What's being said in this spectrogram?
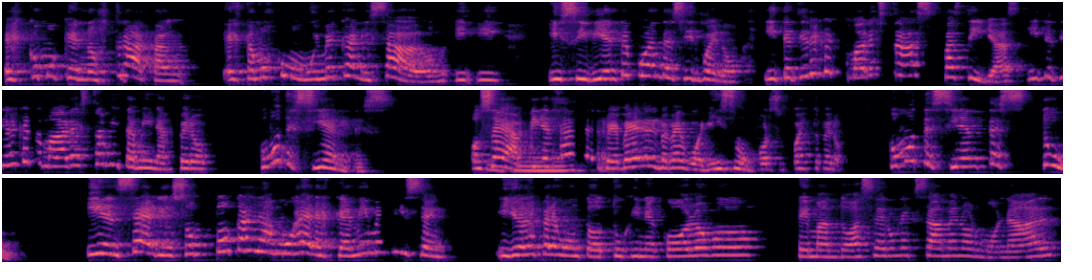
es como que nos tratan, estamos como muy mecanizados y, y, y si bien te pueden decir, bueno, y te tienes que tomar estas pastillas y te tienes que tomar estas vitaminas, pero ¿cómo te sientes? O sea, piensas el bebé, el bebé buenísimo, por supuesto, pero ¿cómo te sientes tú? Y en serio, son pocas las mujeres que a mí me dicen, y yo les pregunto, ¿tu ginecólogo te mandó a hacer un examen hormonal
